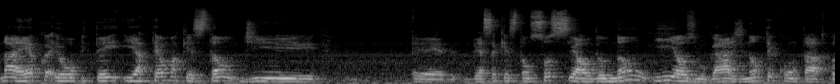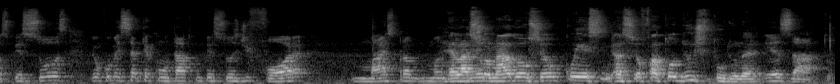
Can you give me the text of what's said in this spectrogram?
Na época eu optei, e até uma questão de. É, dessa questão social, de eu não ir aos lugares, de não ter contato com as pessoas, eu comecei a ter contato com pessoas de fora mais para manter. Relacionado ao seu conhecimento, ao seu fator do estudo, né? Exato.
